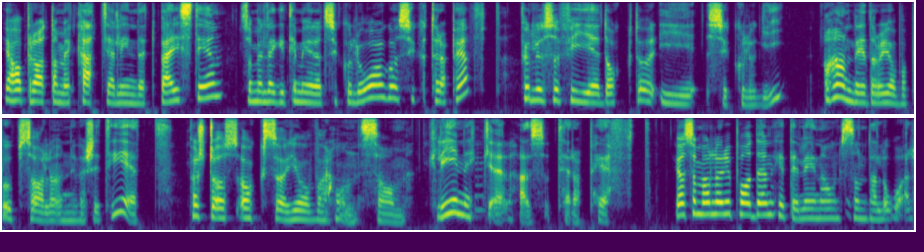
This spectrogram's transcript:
Jag har pratat med Katja Lindet Bergsten som är legitimerad psykolog och psykoterapeut, filosofie doktor i psykologi och handledare och jobbar på Uppsala universitet. Förstås också jobbar hon som kliniker, alltså terapeut. Jag som håller i podden heter Lena Olsson Dalor.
